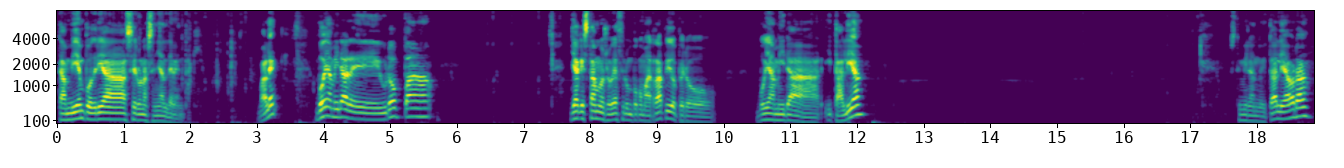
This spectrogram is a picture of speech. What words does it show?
también podría ser una señal de venta aquí. ¿Vale? Voy a mirar Europa. Ya que estamos, lo voy a hacer un poco más rápido, pero voy a mirar Italia. Estoy mirando Italia ahora.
